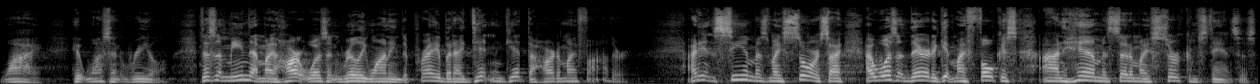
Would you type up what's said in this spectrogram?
Why? It wasn't real. It doesn't mean that my heart wasn't really wanting to pray, but I didn't get the heart of my Father. I didn't see him as my source. I, I wasn't there to get my focus on him instead of my circumstances.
